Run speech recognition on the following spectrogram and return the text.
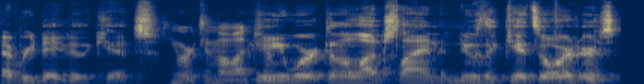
every day to the kids. He worked in the lunch. He worked in the lunch line and knew the kids' orders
